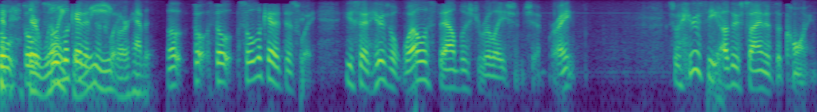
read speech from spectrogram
so, so, they're willing so look to at it leave this way. or have it. So, so, so, so look at it this way. You said here's a well-established relationship, right? So here's the Yeah. other side of the coin.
